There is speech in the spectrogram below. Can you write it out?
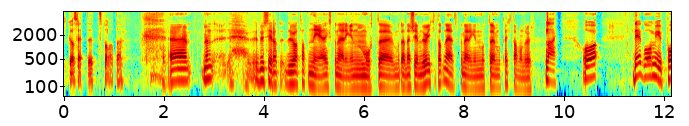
ikke og svettet på natta. men du sier at du har tatt ned eksponeringen mot, mot energi, men du har ikke tatt ned eksponeringen mot, mot tech? da, med andre Nei. Og det går mye på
